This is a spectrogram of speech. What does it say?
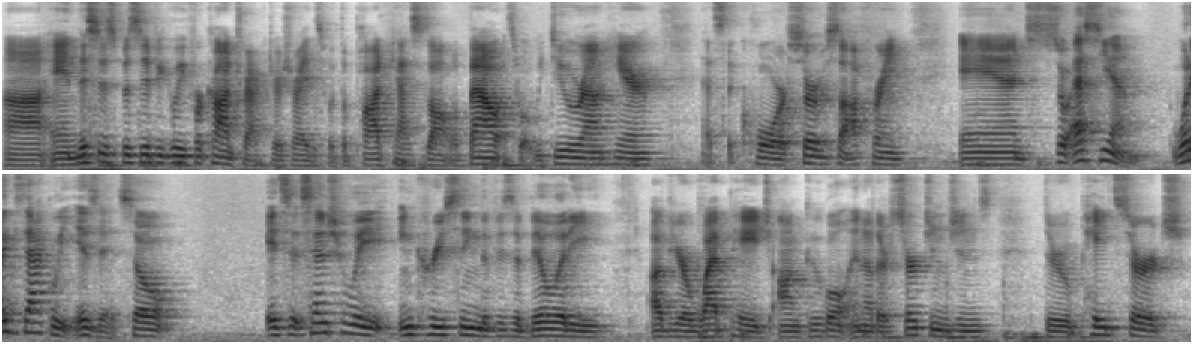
uh, and this is specifically for contractors, right? That's what the podcast is all about. It's what we do around here. That's the core service offering. And so SEM, what exactly is it? So it's essentially increasing the visibility of your web page on Google and other search engines through paid search.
